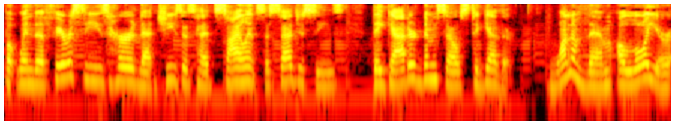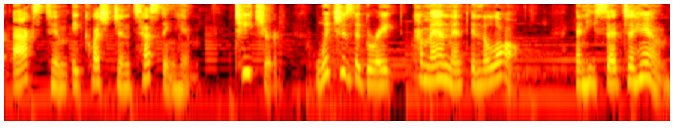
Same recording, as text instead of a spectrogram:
But when the Pharisees heard that Jesus had silenced the Sadducees, they gathered themselves together. One of them, a lawyer, asked him a question, testing him Teacher, which is the great commandment in the law? And he said to him,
